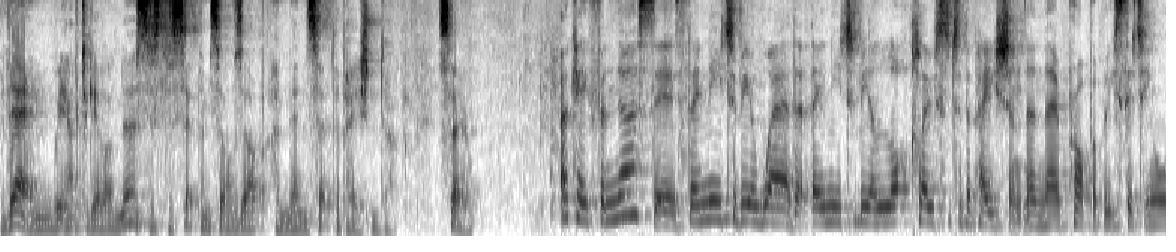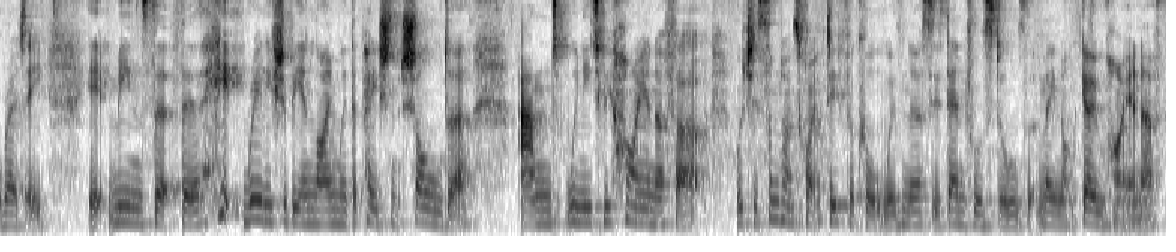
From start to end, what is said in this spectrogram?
Then we have to get our nurses to set themselves up and then set the patient up. So Okay, for nurses, they need to be aware that they need to be a lot closer to the patient than they're probably sitting already. It means that the hip really should be in line with the patient's shoulder and we need to be high enough up, which is sometimes quite difficult with nurses' dental stools that may not go high enough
